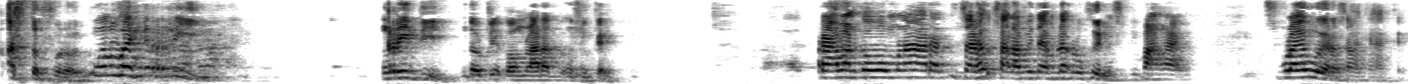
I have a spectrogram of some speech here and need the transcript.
Astagfirullah, ngono ngeri. Ngeri di untuk duit wong melarat wong suga. Rawan kau melarat, salah salah minta benar rugen, dipangan. Sepuluh ewu ya rasa kakek.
